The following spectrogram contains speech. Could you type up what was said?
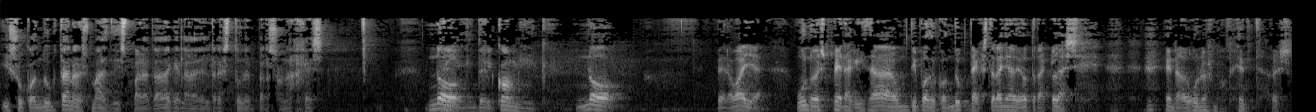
y su conducta no es más disparatada que la del resto de personajes no, del, del cómic. no, pero vaya, uno espera quizá un tipo de conducta extraña de otra clase en algunos momentos.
